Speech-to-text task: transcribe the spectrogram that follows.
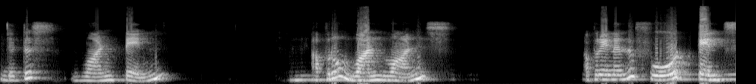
தட் இஸ் ஒன் டென் அப்புறம் ஒன் ஒன்ஸ் அப்புறம் என்னது? Four tens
